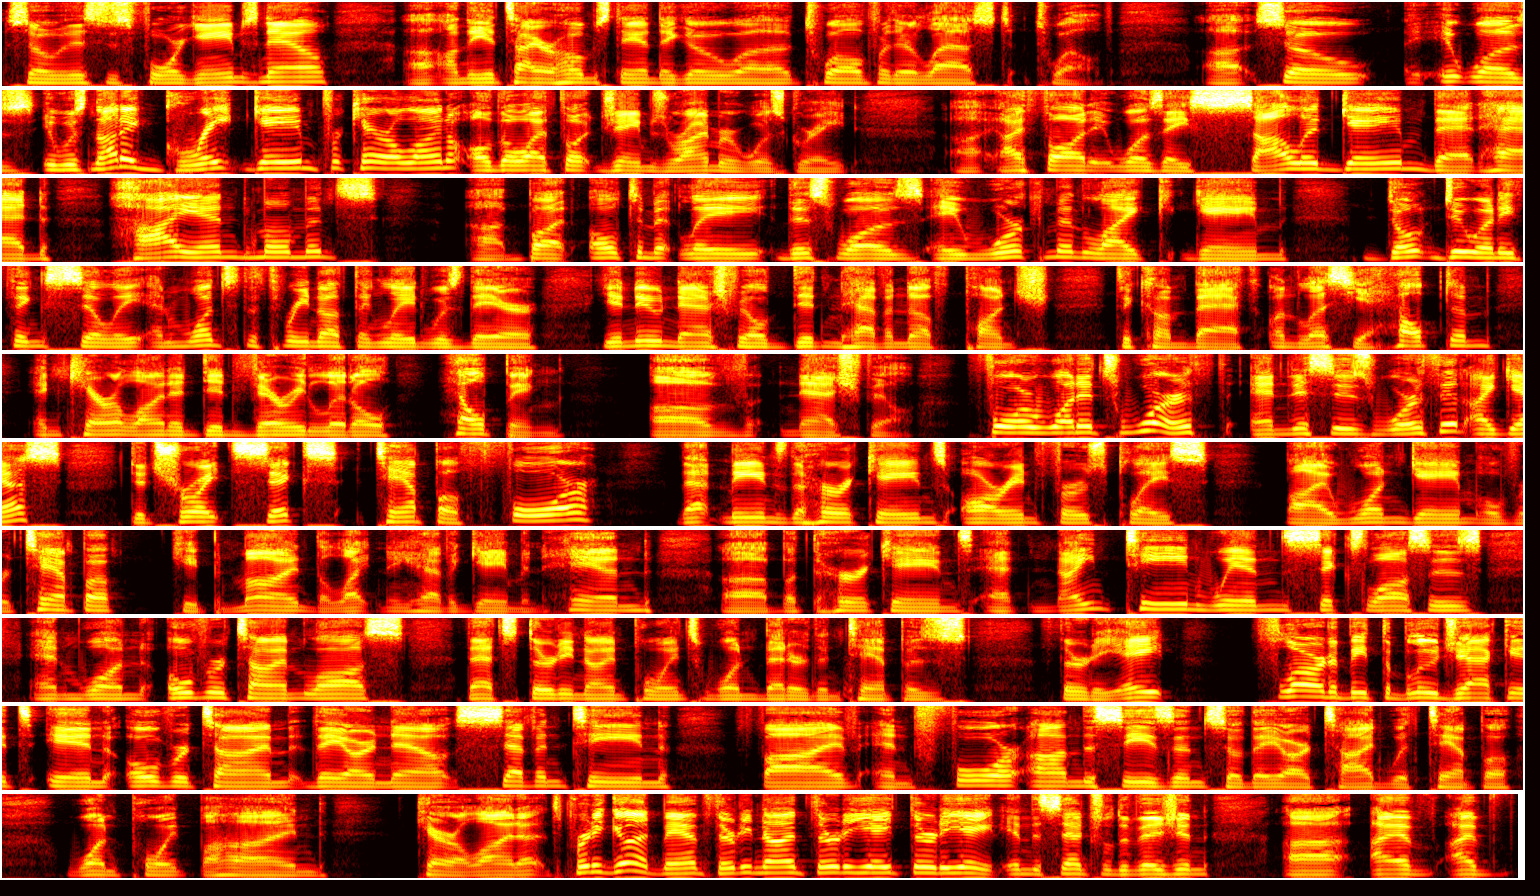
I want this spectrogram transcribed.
So this is four games now. Uh, on the entire homestand, they go uh, 12 for their last 12. Uh, so it was it was not a great game for Carolina, although I thought James Reimer was great. Uh, I thought it was a solid game that had high end moments, uh, but ultimately this was a workman-like game. Don't do anything silly. And once the three nothing lead was there, you knew Nashville didn't have enough punch to come back unless you helped them. And Carolina did very little helping of Nashville for what it's worth, and this is worth it, I guess. Detroit six, Tampa four. That means the Hurricanes are in first place by one game over Tampa. Keep in mind, the Lightning have a game in hand, uh, but the Hurricanes at 19 wins, six losses, and one overtime loss. That's 39 points, one better than Tampa's 38. Florida beat the Blue Jackets in overtime. They are now 17 five and four on the season, so they are tied with Tampa, one point behind Carolina. It's pretty good, man. 39, 38, 38 in the Central Division. Uh, I have I've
